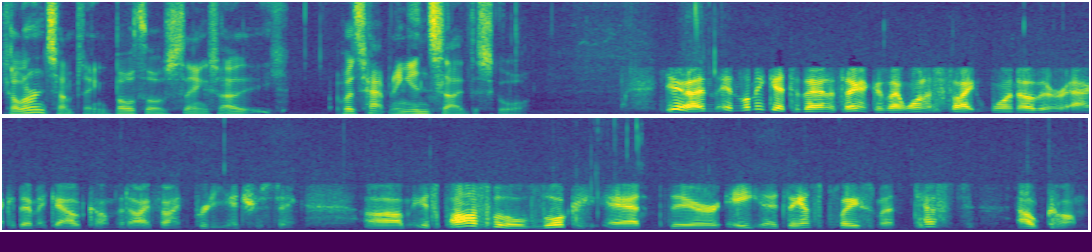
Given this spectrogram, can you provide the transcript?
to learn something? Both those things. Uh, what's happening inside the school? Yeah, and, and let me get to that in a second because I want to cite one other academic outcome that I find pretty interesting um, it's possible to look at their advanced placement test outcomes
